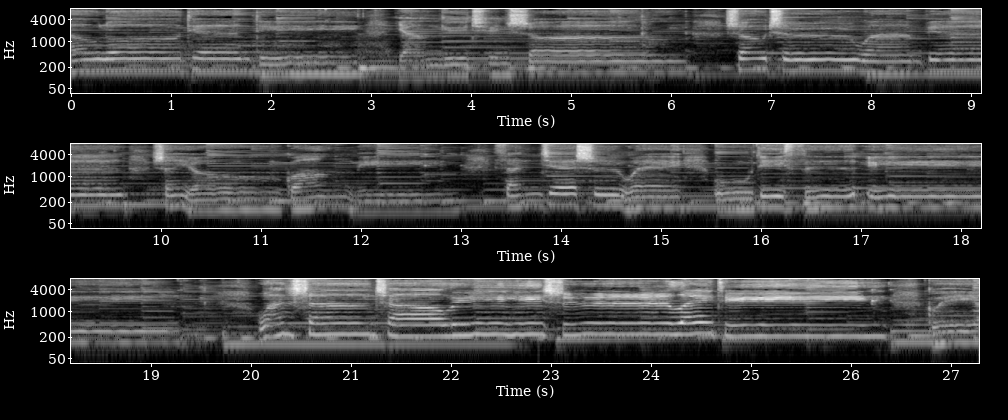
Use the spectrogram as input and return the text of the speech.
罗天地，养育群生，手持万变，身有光明，三界是为无敌四应。万神朝礼是雷霆，鬼妖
